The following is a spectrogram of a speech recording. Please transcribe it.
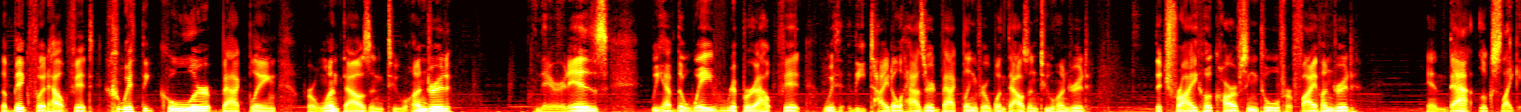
The Bigfoot outfit with the cooler back bling for 1,200. There it is. We have the Wave Ripper outfit with the Tidal Hazard backbling for 1,200. The Tri Hook Harvesting Tool for 500. And that looks like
